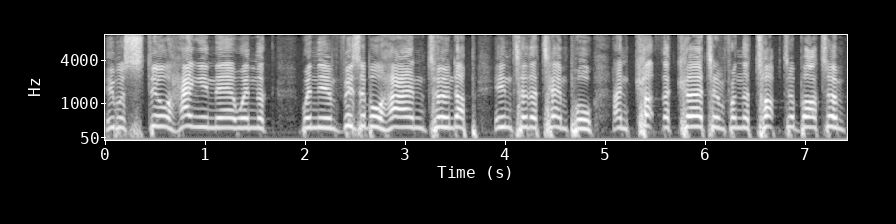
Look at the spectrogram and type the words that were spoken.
He was still hanging there when the when the invisible hand turned up into the temple and cut the curtain from the top to bottom.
